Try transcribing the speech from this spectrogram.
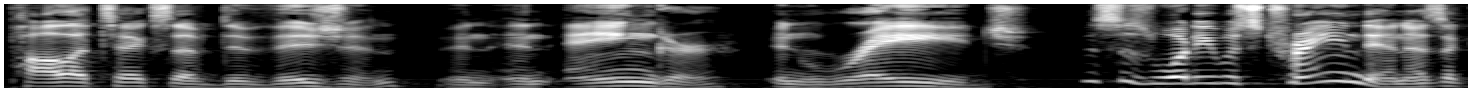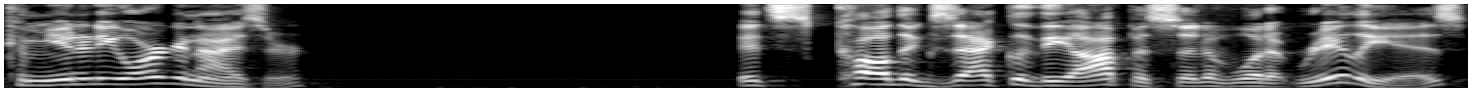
Politics of division and, and anger and rage. This is what he was trained in as a community organizer. It's called exactly the opposite of what it really is.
